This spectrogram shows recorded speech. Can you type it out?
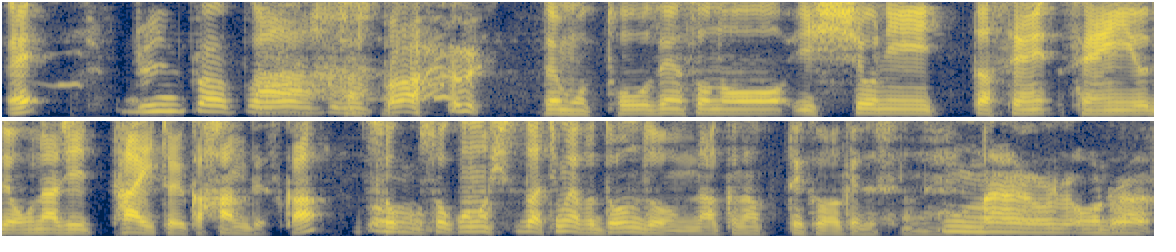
え？ビンターと疲れたことある。でも当然その一緒に行った戦戦友で同じ隊というか班ですか？そ、うんそこの人たちもやっぱどんどん亡くなっていくわけですよね。なるほど。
